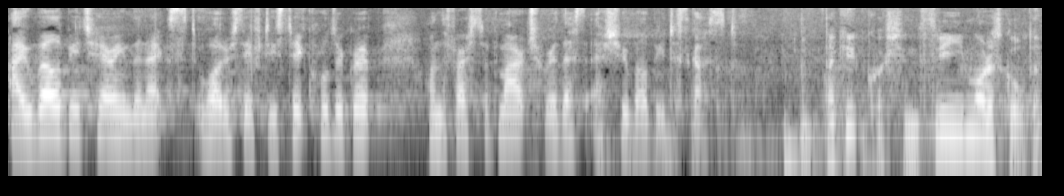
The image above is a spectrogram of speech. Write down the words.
I will be chairing the next water safety stakeholder group on the 1st of March where this issue will be discussed. Thank you. Question 3, Maurice Golden.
